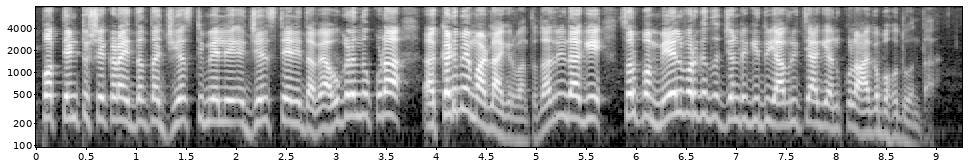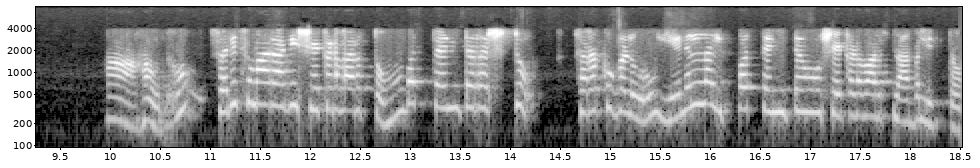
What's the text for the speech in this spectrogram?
ಇಪ್ಪತ್ತೆಂಟು ಶೇಕಡ ಇದ್ದಂಥ ಜಿ ಎಸ್ ಟಿ ಮೇಲೆ ಜಿ ಎಸ್ ಟಿ ಏನಿದ್ದಾವೆ, ಅವುಗಳನ್ನು ಕೂಡ ಕಡಿಮೆ ಮಾಡಲಾಗಿರುವಂಥದ್ದು. ಅದರಿಂದಾಗಿ ಸ್ವಲ್ಪ ಮೇಲ್ವರ್ಗದ ಜನರಿಗೆ ಇದು ಯಾವ ರೀತಿಯಾಗಿ ಅನುಕೂಲ ಆಗಬಹುದು ಅಂತ? ಹಾ, ಹೌದು. ಸರಿಸುಮಾರಾಗಿ ಶೇಕಡವಾರು ತೊಂಬತ್ತೆಂಟರಷ್ಟು ಸರಕುಗಳು ಏನೆಲ್ಲ ಇಪ್ಪತ್ತೆಂಟು ಶೇಕಡವಾರು ಸ್ಲ್ಯಾಬ್ ಅಲ್ಲಿ ಇತ್ತು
